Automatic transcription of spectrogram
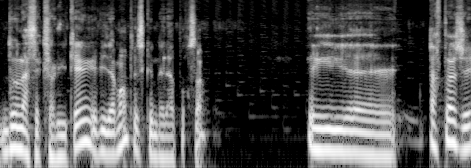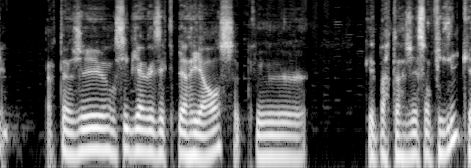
dans la sexualité, évidemment, parce qu'on est là pour ça. Et euh, partager. Partager aussi bien les expériences que, que partager son physique.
